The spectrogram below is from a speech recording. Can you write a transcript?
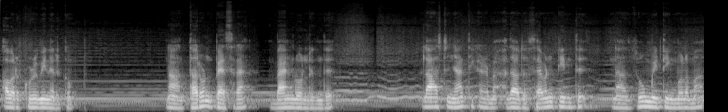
அவர் குழுவினருக்கும். நான் தருண் பேசுகிறேன் பெங்களூர்லேருந்து. லாஸ்ட் ஞாயிற்றுக்கிழமை அதாவது செவன்டீன்த்து நான் ஜூம் மீட்டிங் மூலமாக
